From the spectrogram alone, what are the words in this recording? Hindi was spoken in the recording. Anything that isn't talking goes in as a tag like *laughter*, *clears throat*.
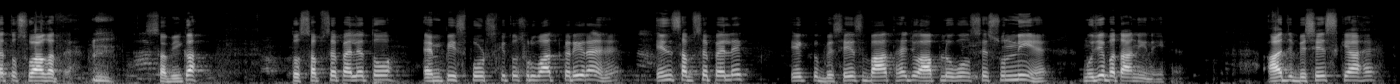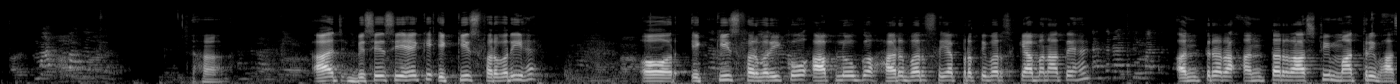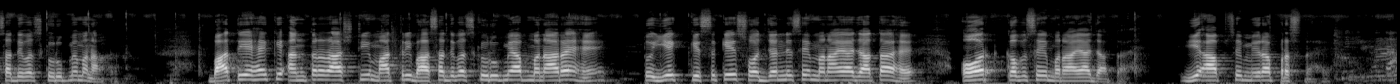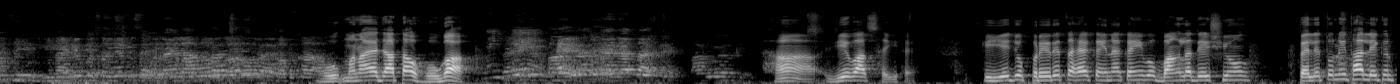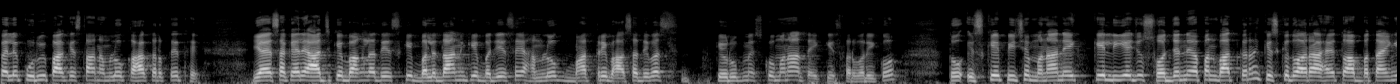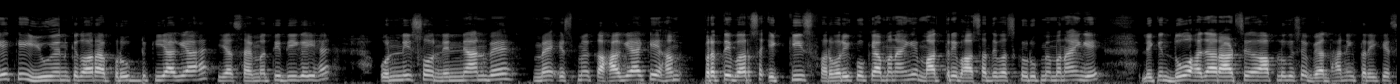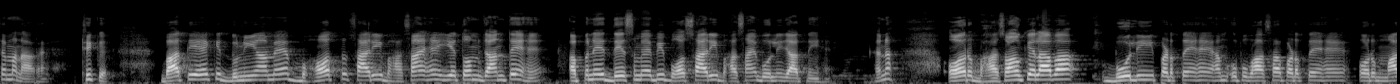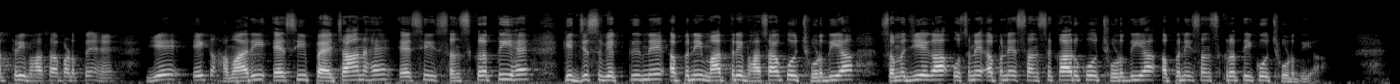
गया तो स्वागत है। *clears throat* सभी का। तो सबसे पहले तो एमपी स्पोर्ट्स की तो शुरुआत कर ही रहे हैं। इन सबसे पहले एक विशेष बात है जो आप लोगों से सुननी है, मुझे बतानी नहीं है। आज विशेष क्या है? हाँ। आज विशेष ये है कि 21 फरवरी है और 21 फरवरी को आप लोग हर वर्ष या प्रतिवर्ष क्या मनाते हैं? अंतर, अंतर्राष्ट्रीय मातृभाषा दिवस के रूप में मनाते हैं। बात यह है कि अंतर्राष्ट्रीय मातृभाषा दिवस के रूप में आप मना रहे हैं तो ये किसके सौजन्य से मनाया जाता है और कब से मनाया जाता है? ये आपसे मेरा प्रश्न है। मनाया जाता होगा? हाँ ये बात सही है कि ये जो प्रेरित है, कहीं ना कहीं वो बांग्लादेशियों, पहले तो नहीं था, लेकिन पहले पूर्वी पाकिस्तान हम लोग कहा करते थे या ऐसा कह रहे आज के बांग्लादेश के बलिदान के वजह से हम लोग मातृभाषा दिवस के रूप में इसको मनाते हैं, इक्कीस फरवरी को। तो इसके पीछे मनाने के लिए जो सौजन्य अपन बात कर रहे हैं, किसके द्वारा है तो आप बताएँगे कि यूएन के द्वारा अप्रूव्ड किया गया है या सहमति दी गई है। 1999 में इसमें कहा गया कि हम प्रतिवर्ष 21 फरवरी को क्या मनाएँगे, मातृभाषा दिवस के रूप में मनाएँगे, लेकिन 2008 से आप लोग इसे वैधानिक तरीके से मना रहे हैं। ठीक है? बात यह है कि दुनिया में बहुत सारी भाषाएँ हैं, ये तो हम जानते हैं। अपने देश में भी बहुत सारी भाषाएँ बोली जाती हैं, है ना? और भाषाओं के अलावा बोली पढ़ते हैं, हम उपभाषा पढ़ते हैं और मातृभाषा पढ़ते हैं। ये एक हमारी ऐसी पहचान है, ऐसी संस्कृति है कि जिस व्यक्ति ने अपनी मातृभाषा को छोड़ दिया, समझिएगा, उसने अपने संस्कार को छोड़ दिया, अपनी संस्कृति को छोड़ दिया।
